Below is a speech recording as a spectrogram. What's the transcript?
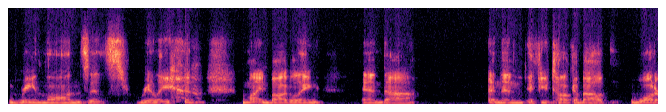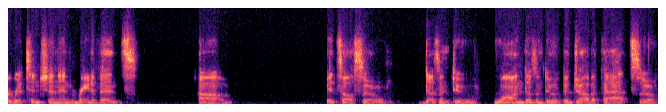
green lawns is really mind-boggling. And uh, and then if you talk about water retention and rain events, um, it's also doesn't do lawn doesn't do a good job at that. So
